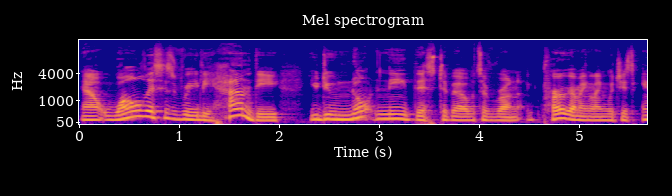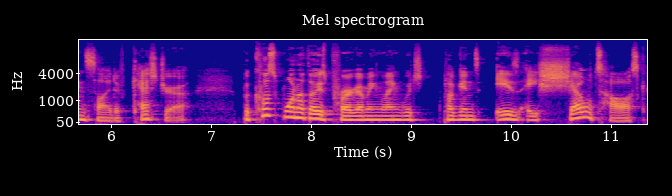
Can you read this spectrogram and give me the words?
Now, while this is really handy, you do not need this to be able to run programming languages inside of Because one of those programming language plugins is a shell task,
